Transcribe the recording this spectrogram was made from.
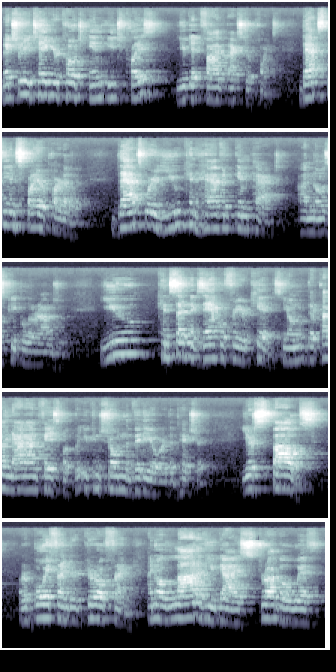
Make sure you tag your coach in each place. You get five extra points. That's the inspire part of it. That's where you can have an impact on those people around you. You can set an example for your kids. You know, they're probably not on Facebook, but you can show them the video or the picture. Your spouse or boyfriend or girlfriend. I know a lot of you guys struggle with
